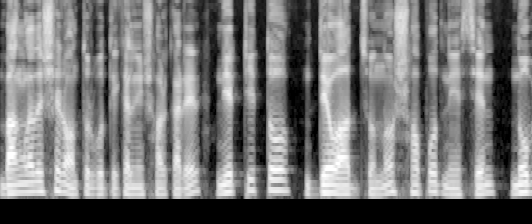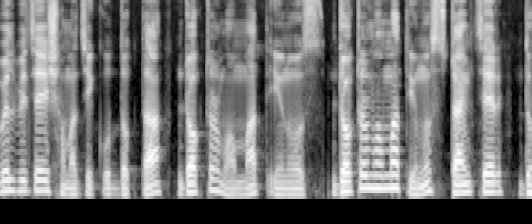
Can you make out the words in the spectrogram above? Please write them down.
বাংলাদেশের অন্তর্বর্তীকালীন সরকারের নেতৃত্ব দেওয়ার জন্য শপথ নিয়েছেন নোবেল বিজয়ী সামাজিক উদ্যোক্তা ডক্টর মোহাম্মদ ইউনুস। ডক্টর মোহাম্মদ ইউনুস টাইমসের দু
